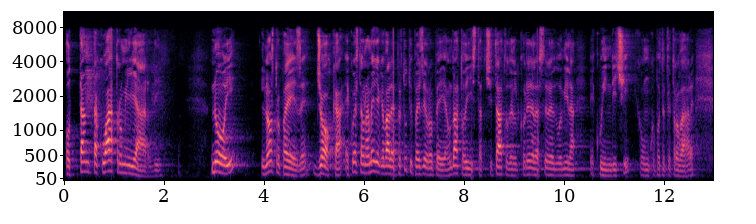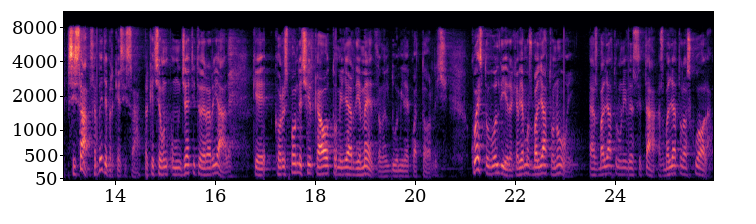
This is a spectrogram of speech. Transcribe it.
84 miliardi. Noi il nostro paese gioca, e questa è una media che vale per tutti i paesi europei, è un dato Istat citato nel Corriere della Sera del 2015, comunque potete trovare, si sa, sapete perché si sa? Perché c'è un, un gettito erariale che corrisponde circa a 8 miliardi e mezzo nel 2014. Questo vuol dire che abbiamo sbagliato noi, ha sbagliato l'università, ha sbagliato la scuola,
